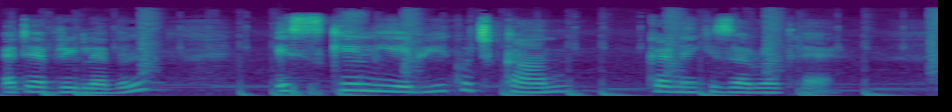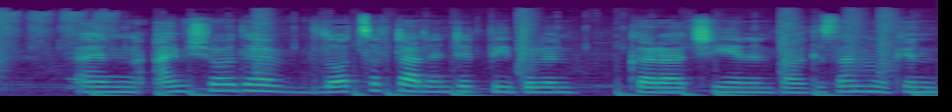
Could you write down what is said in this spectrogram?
at every level اس کے لیے بھی کچھ کام کرنے کی ضرورت ہے۔ And I am sure there lots of talented people in Karachi and in Pakistan who can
